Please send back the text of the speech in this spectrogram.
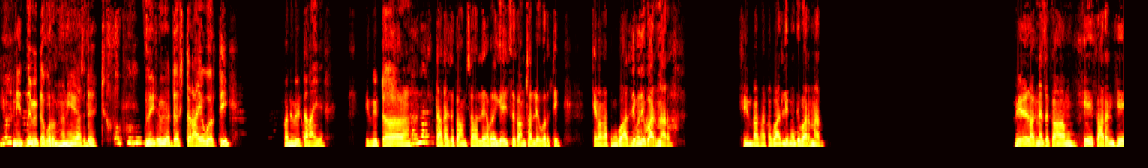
आणि विटा करून आणि हे असं डस्ट डस्टर आहे वरती पण विटा नाहीये. ही टाकायचं काम चाललंय. आपलं घ्यायचं काम चाललंय वरती. हे बघा आता बादलीमध्ये भरणार. हे बघा आता बादलीमध्ये भरणार. वेळ लागण्याचं काम हे कारण हे.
